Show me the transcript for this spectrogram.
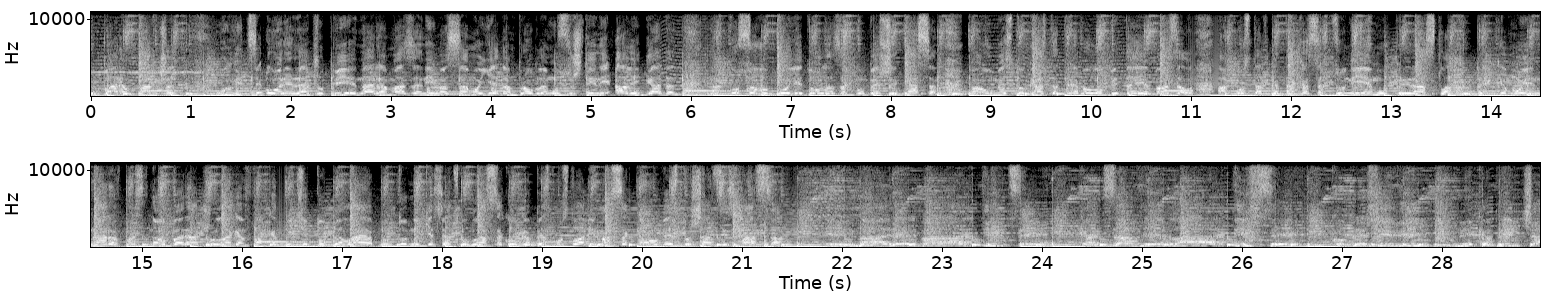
u param parčan Ulice ore rađu pije na Ramazan. Ima samo jedan problem u suštini ali gadan. Na Kosovo polje dolazak mu beše gasan Pa umesto gazda trebalo bi da je vazal. A postavka takva srcu nije mu prirasla Preka mu je narav prst na obaraču Lagan. Fakat biće tu belaja Buntovnik je svetskog glasa Koga pesmom slavi masa kao vesto šansi spasa. Ej mare batice Kad sablje latiš se Ko preživi neka priča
